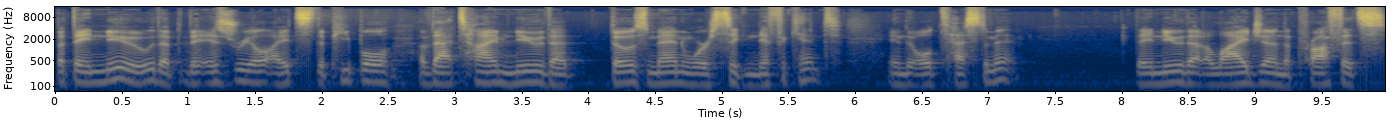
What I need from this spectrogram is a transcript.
but they knew that the Israelites, the people of that time, knew that those men were significant in the Old Testament. They knew that Elijah and the prophets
